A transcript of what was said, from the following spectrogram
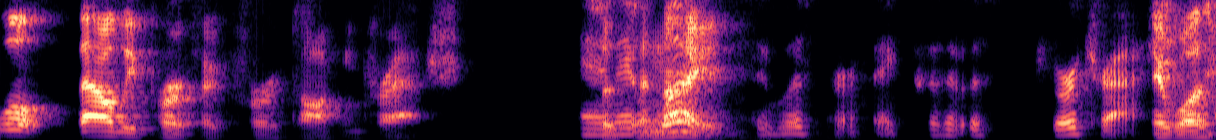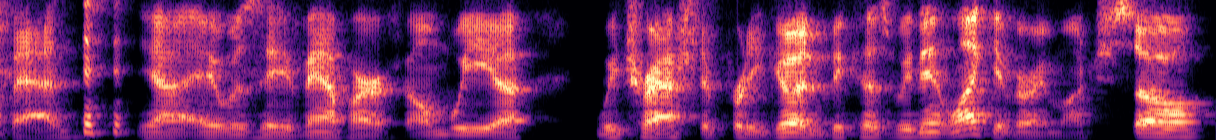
well, that'll be perfect for talking trash. And So it tonight- was, it was perfect because it was pure trash. It was bad. yeah, it was a vampire film. We uh, we trashed it pretty good because we didn't like it very much. So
